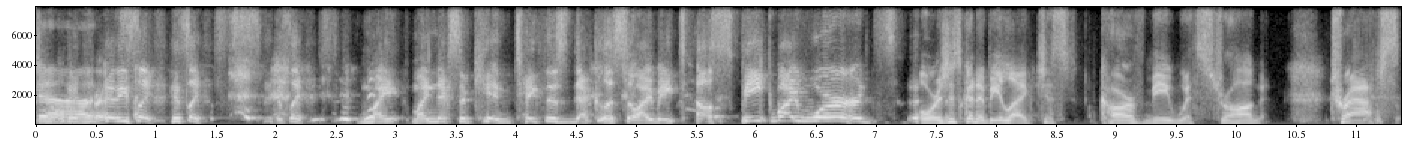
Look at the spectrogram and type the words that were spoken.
Yeah. and he's like, it's like, it's like my my next of kin, take this necklace so I may tell, speak my words. Or it's just gonna be like, just carve me with strong traps.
